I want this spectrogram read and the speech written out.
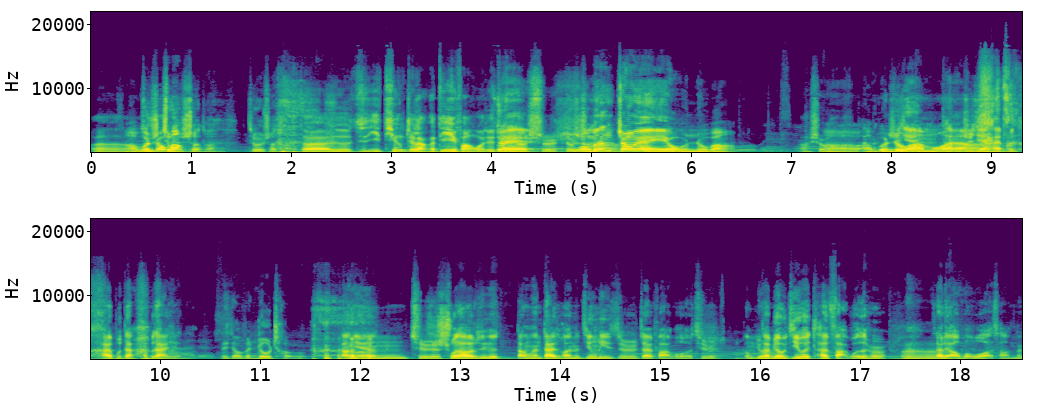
呃啊，温州就是社团，就是社团。对，就一听这两个地方，我就觉得是，就是我们招远也有温州帮啊，是吗？温州按摩呀，之间还不还不带还不待见呢。那叫温州城。当年其实说到这个当年带团的经历，就是在法国。其实更咱们有机会谈法国的时候再聊吧。我操，那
